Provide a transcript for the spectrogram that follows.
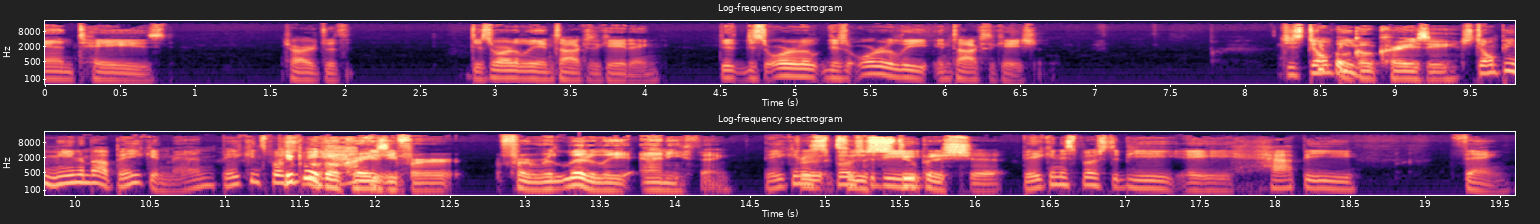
and tased, charged with disorderly intoxicating disorder, disorderly intoxication. Just don't People be go crazy. just don't be mean about bacon, man. Bacon's supposed People to be go happy. crazy for for literally anything. bacon For, is supposed to be stupidest shit. bacon is supposed to be a happy thing.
